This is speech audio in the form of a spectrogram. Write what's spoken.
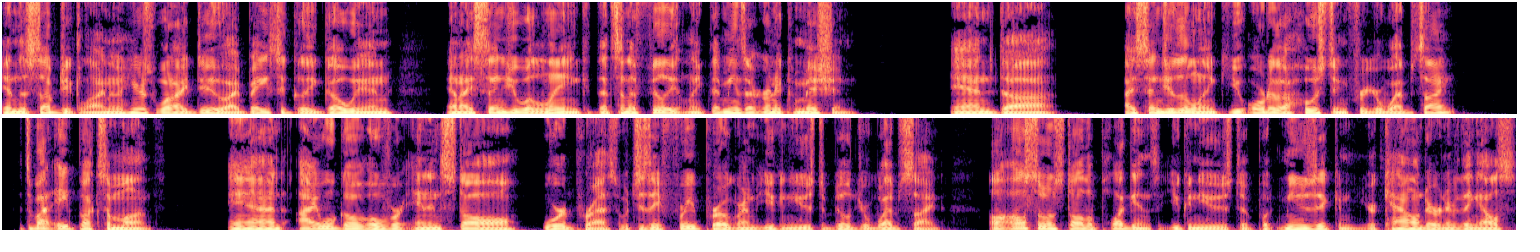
in the subject line. And here's what I do I basically go in and I send you a link that's an affiliate link. That means I earn a commission. And uh, I send you the link. You order the hosting for your website. It's about eight bucks a month. And I will go over and install WordPress, which is a free program that you can use to build your website. I'll also install the plugins that you can use to put music and your calendar and everything else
